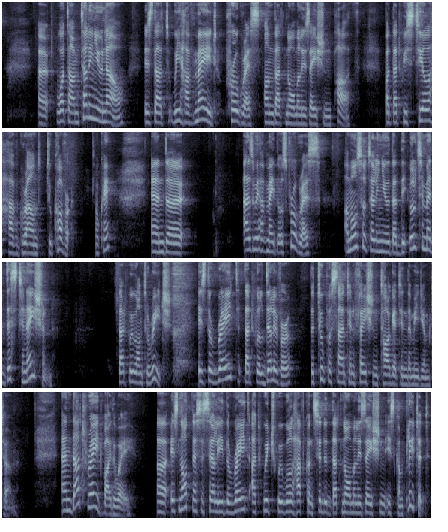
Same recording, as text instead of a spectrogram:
Uh, what I'm telling you now is that we have made progress on that normalization path, but that we still have ground to cover, okay? And uh, as we have made those progress, I'm also telling you that the ultimate destination that we want to reach is the rate that will deliver the 2% inflation target in the medium term. And that rate, by the way, uh, is not necessarily the rate at which we will have considered that normalization is completed.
